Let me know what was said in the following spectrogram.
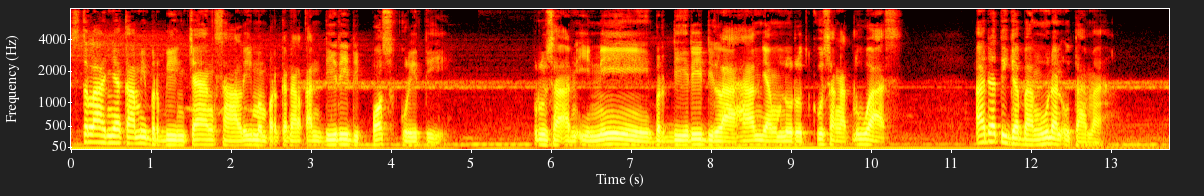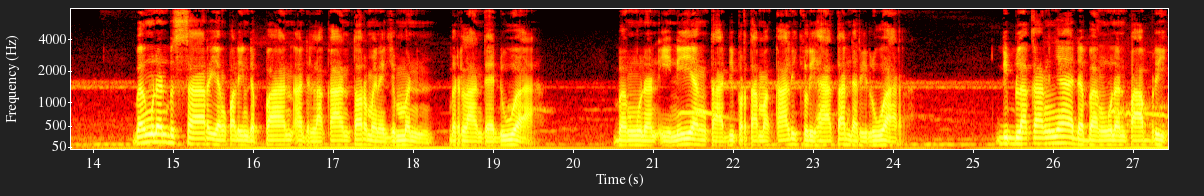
Setelahnya kami berbincang saling memperkenalkan diri di pos security Perusahaan ini berdiri di lahan yang menurutku sangat luas. Ada tiga bangunan utama. Bangunan besar yang paling depan adalah kantor manajemen berlantai dua. Bangunan ini yang tadi pertama kali kelihatan dari luar. Di belakangnya ada bangunan pabrik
